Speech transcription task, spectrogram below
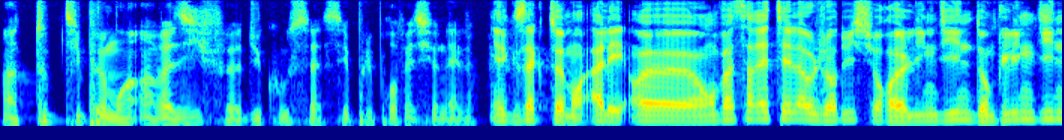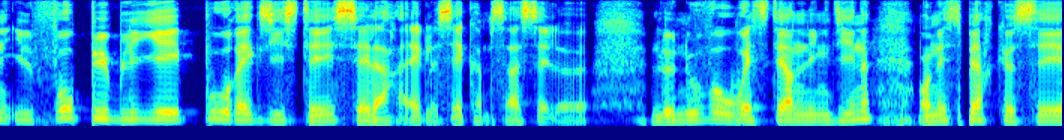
un tout petit peu moins invasif. euh, Du coup, ça, c'est plus professionnel. Exactement. Allez, euh, on va s'arrêter là aujourd'hui sur euh, LinkedIn. Donc LinkedIn, il faut publier pour exister. C'est la règle, c'est comme ça. C'est le, le nouveau Western LinkedIn. On espère que, ces,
